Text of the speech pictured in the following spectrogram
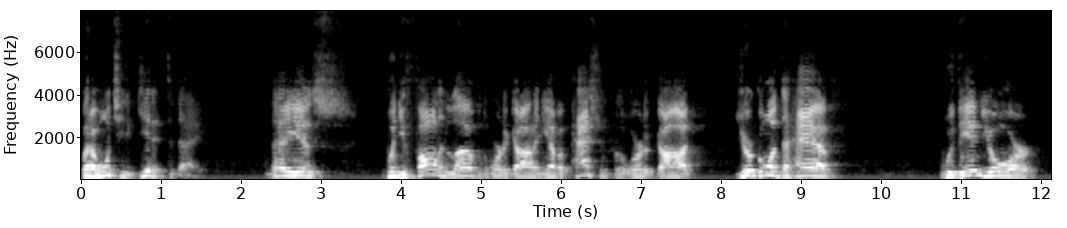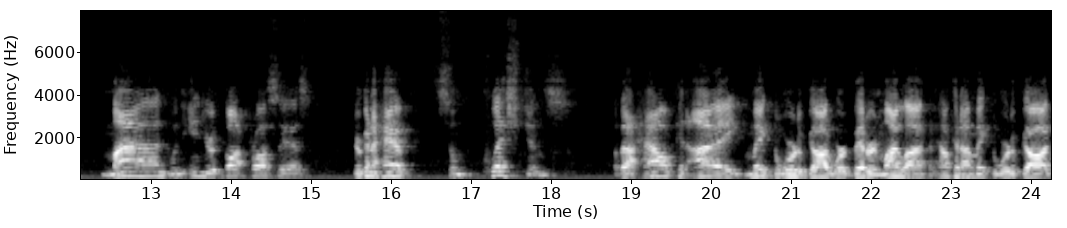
but I want you to get it today. And that is, when you fall in love with the Word of God and you have a passion for the Word of God, you're going to have within your mind, within your thought process, you're going to have some questions about how can I make the Word of God work better in my life and how can I make the Word of God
